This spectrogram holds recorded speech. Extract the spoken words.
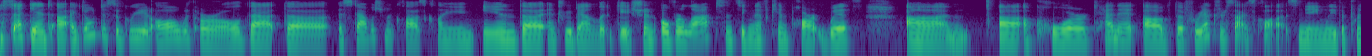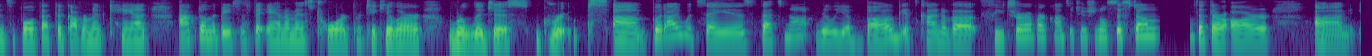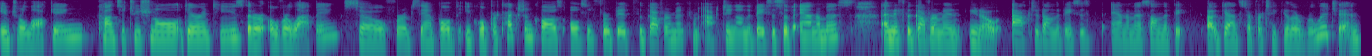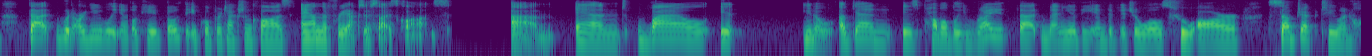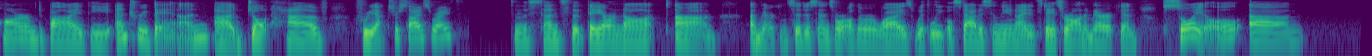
Second, I don't disagree at all with Earl that the Establishment Clause claim in the entry ban litigation overlaps in significant part with um, uh, a core tenet of the Free Exercise Clause, namely the principle that the government can't act on the basis of animus toward particular religious groups. Um, but I would say is that's not really a bug; it's kind of a feature of our constitutional system that there are um, interlocking constitutional guarantees that are overlapping. So, for example, the Equal Protection Clause also forbids the government from acting on the basis of animus. And if the government, you know, acted on the basis of animus on the against a particular religion, that would arguably implicate both the Equal Protection Clause and the Free Exercise Clause. Um, and while it you know, again, is probably right that many of the individuals who are subject to and harmed by the entry ban uh, don't have free exercise rights in the sense that they are not um, American citizens or otherwise with legal status in the United States or on American soil. Um,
